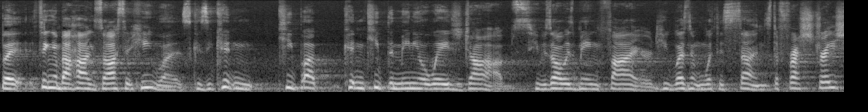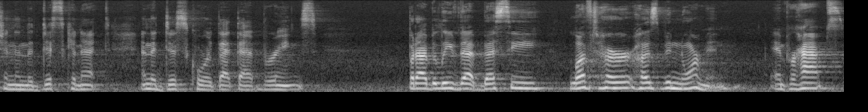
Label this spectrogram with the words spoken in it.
But thinking about how exhausted he was, because he couldn't keep up, couldn't keep the menial wage jobs. He was always being fired. He wasn't with his sons. The frustration and the disconnect and the discord that that brings. But I believe that Bessie loved her husband, Norman, and perhaps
